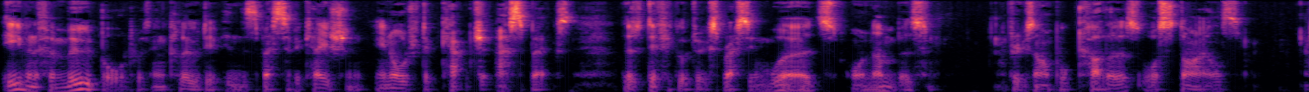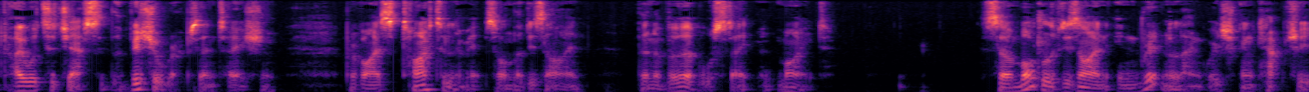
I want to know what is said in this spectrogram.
Even if a mood board was included in the specification in order to capture aspects that are difficult to express in words or numbers, for example, colours or styles, I would suggest that the visual representation provides tighter limits on the design than a verbal statement might. So, a model of design in written language can capture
